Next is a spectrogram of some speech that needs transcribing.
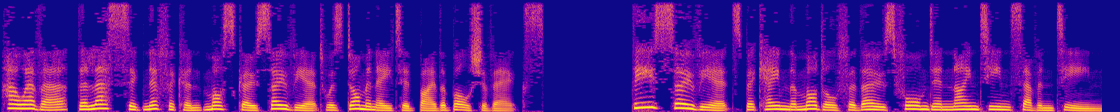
However, the less significant Moscow Soviet was dominated by the Bolsheviks. These Soviets became the model for those formed in 1917.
